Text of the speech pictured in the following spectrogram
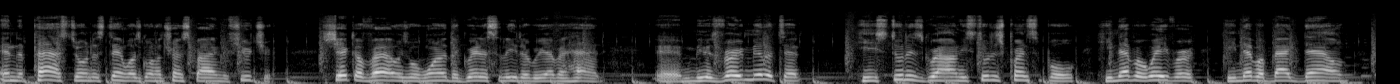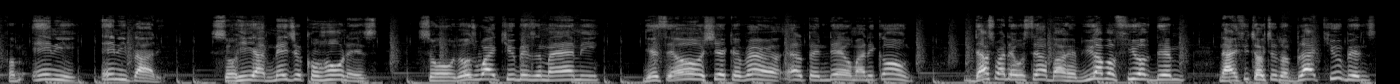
in the past to understand what's going to transpire in the future. Che Guevara was one of the greatest leaders we ever had. And he was very militant. He stood his ground. He stood his principle. He never wavered. He never backed down from any anybody. So he had major cojones. So those white Cubans in Miami, they say, "Oh, Che Guevara, El Pendejo, Maricón." That's what they will say about him. You have a few of them. Now, if you talk to the black Cubans,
